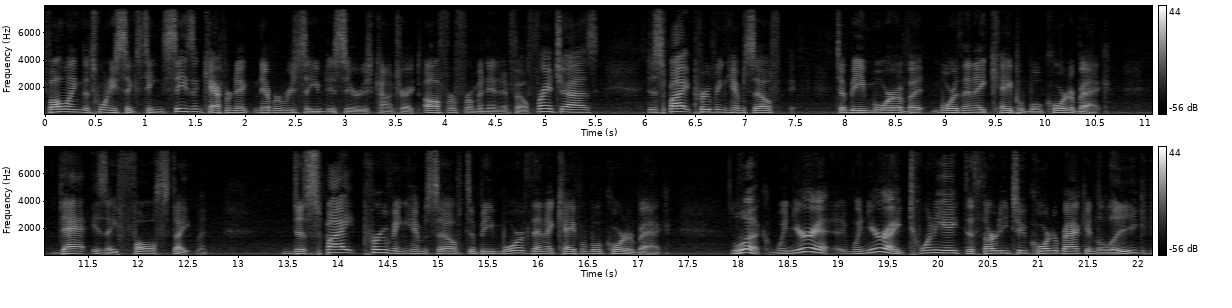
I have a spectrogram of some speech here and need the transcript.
Following the 2016 season, Kaepernick never received a serious contract offer from an NFL franchise, despite proving himself to be more of a more than a capable quarterback. That is a false statement. Despite proving himself to be more than a capable quarterback, look when you're a, when you're a 28 to 32 quarterback in the league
